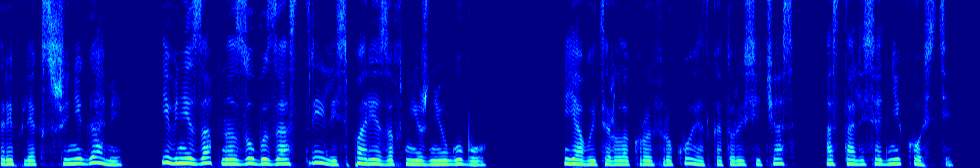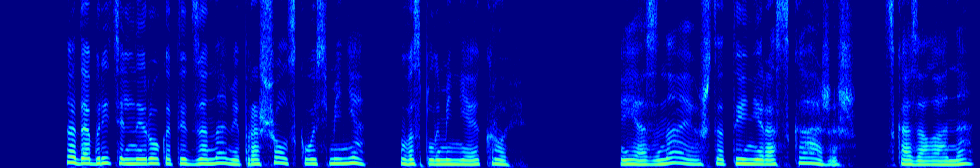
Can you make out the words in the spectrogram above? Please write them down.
рефлекс шинигами, и внезапно зубы заострились, порезав нижнюю губу. Я вытерла кровь рукой, от которой сейчас остались одни кости. Одобрительный рокот Идзанами прошел сквозь меня, воспламеняя кровь. «Я знаю, что ты не расскажешь», — сказала она,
